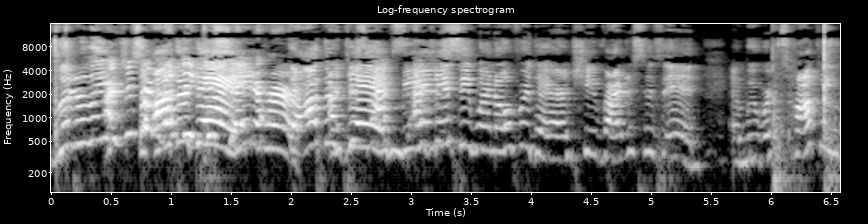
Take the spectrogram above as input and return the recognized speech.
literally I just the other day to to her. The other I day, have- me I and Izzy went over there and she invited us in, and we were talking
